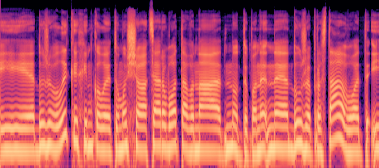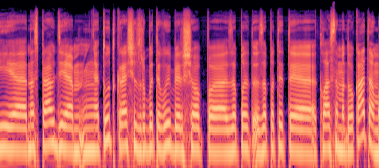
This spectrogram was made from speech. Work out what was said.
і дуже великих інколи, тому що ця робота вона ну типу не, не дуже проста. От і е, насправді тут краще зробити вибір, щоб е, заплатити класним адвокатам,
